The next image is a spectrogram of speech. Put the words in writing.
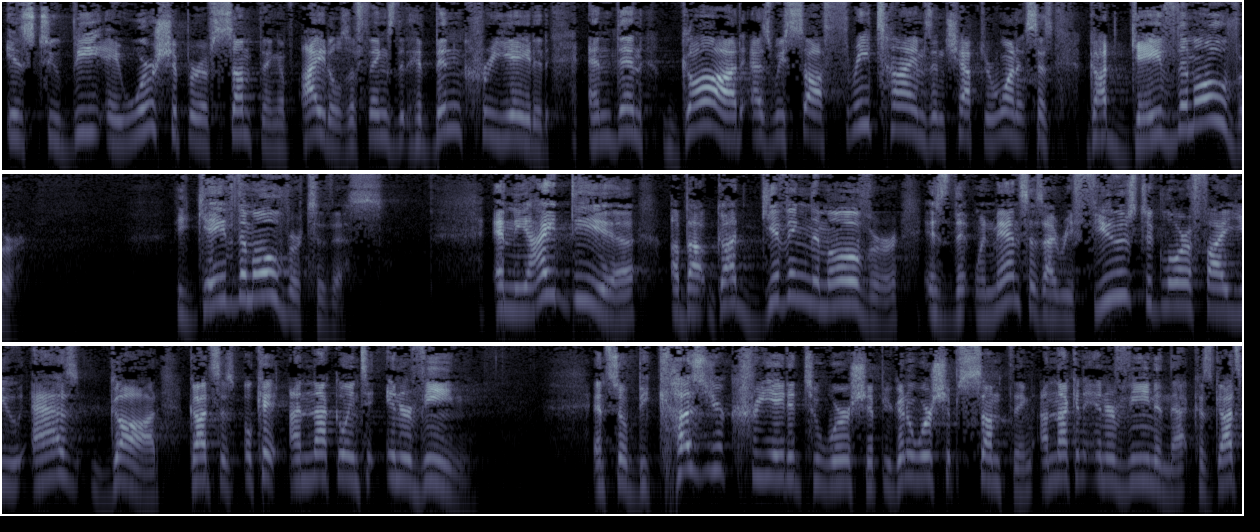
is to be a worshiper of something, of idols, of things that have been created. And then God, as we saw three times in chapter 1, it says, God gave them over. He gave them over to this. And the idea about God giving them over is that when man says, I refuse to glorify you as God, God says, okay, I'm not going to intervene. And so, because you're created to worship, you're going to worship something. I'm not going to intervene in that because God's,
